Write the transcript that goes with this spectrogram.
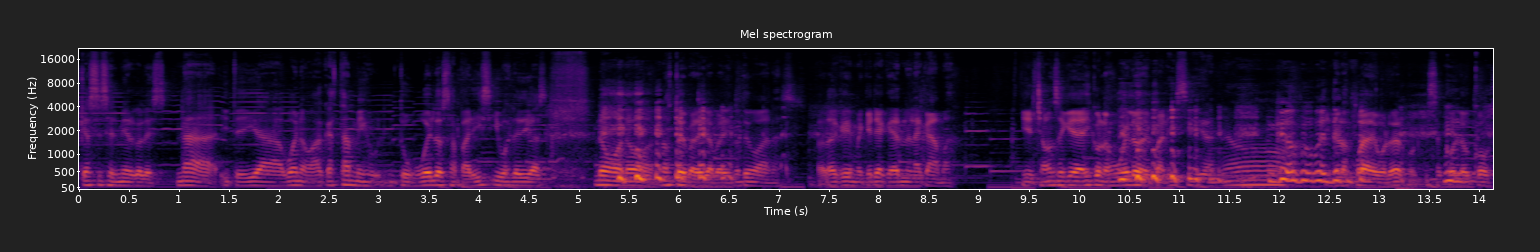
¿qué haces el miércoles? Nada, y te diga, bueno, acá están mis, tus vuelos a París y vos le digas, no, no, no estoy para ir a París, no tengo ganas. La verdad que me quería quedarme en la cama. Y el chabón se queda ahí con los vuelos de París y diga, no, ¿Cómo y no los pueda devolver porque sacó low cost.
